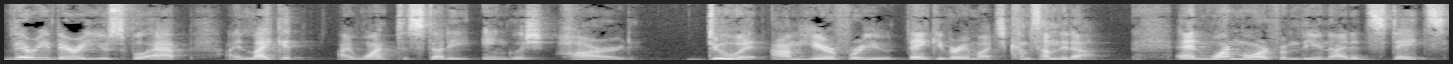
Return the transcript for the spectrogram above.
Very, very useful app. I like it. I want to study English hard. Do it. I'm here for you. Thank you very much. 감사합니다. And one more from the United States.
